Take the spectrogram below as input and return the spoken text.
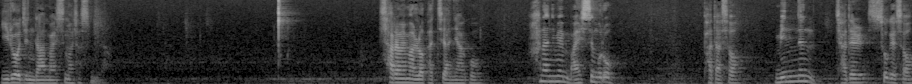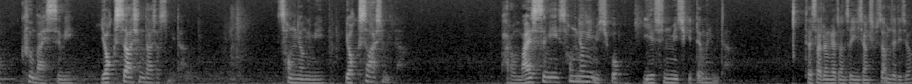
이루어진다 말씀하셨습니다. 사람의 말로 받지 아니하고 하나님의 말씀으로 받아서 믿는 자들 속에서 그 말씀이 역사하신다 하셨습니다. 성령님이 역사하십니다. 바로 말씀이 성령님이시고 예수님이시기 때문입니다. 데살로니가전서 2장 13절이죠.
